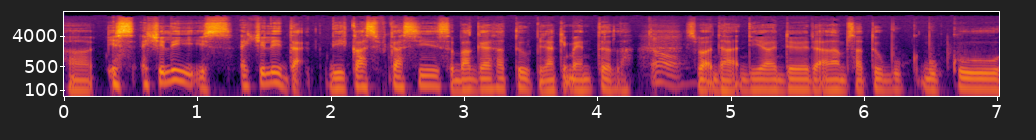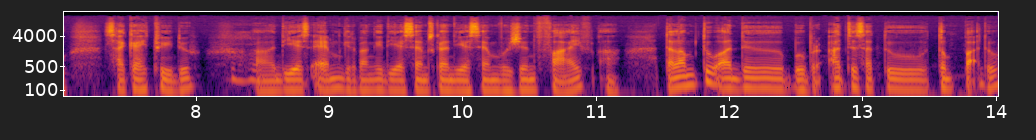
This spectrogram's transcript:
uh, It's actually It's actually that Diklasifikasi sebagai satu penyakit mental lah Oh. Sebab dah, dia ada dalam satu buku, buku Psychiatry tu Mhm. uh, DSM Kita panggil DSM sekarang DSM version 5 uh, Dalam tu ada beberapa, Ada satu tempat tu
